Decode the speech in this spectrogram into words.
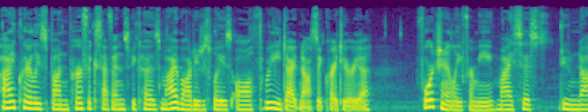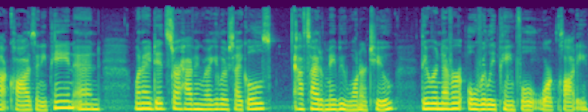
I clearly spun perfect sevens because my body displays all three diagnostic criteria. Fortunately for me, my cysts do not cause any pain, and when I did start having regular cycles, outside of maybe one or two, they were never overly painful or clotty.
